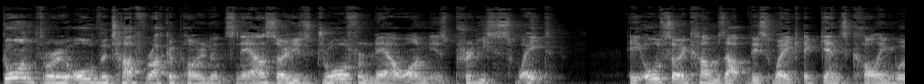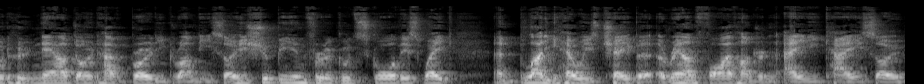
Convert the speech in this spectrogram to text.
gone through all the tough ruck opponents now, so his draw from now on is pretty sweet. He also comes up this week against Collingwood, who now don't have Brodie Grundy. So he should be in for a good score this week. And bloody hell, he's cheap at around 580k. So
